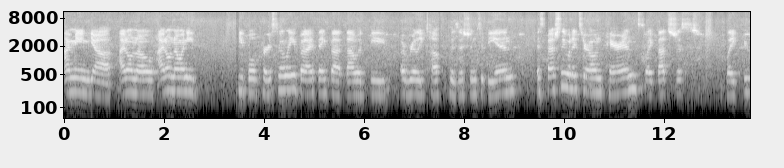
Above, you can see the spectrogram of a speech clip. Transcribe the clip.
i mean yeah i don't know i don't know any people personally but i think that that would be a really tough position to be in especially when it's your own parents like that's just like you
